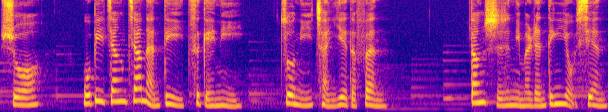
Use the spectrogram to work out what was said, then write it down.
说：我必将迦南地赐给你，做你产业的分。当时你们人丁有限，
